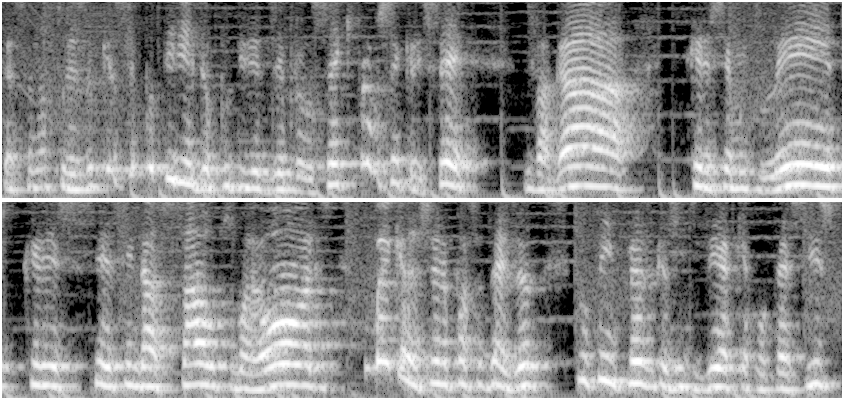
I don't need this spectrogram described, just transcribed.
dessa natureza. Porque você poderia, eu poderia dizer para você que para você crescer devagar, crescer muito lento, crescer sem dar saltos maiores, não vai crescendo, passa 10 anos. Não tem empresa que a gente vê que acontece isso,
